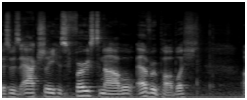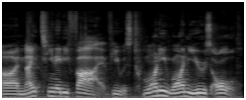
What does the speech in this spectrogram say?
This was actually his first novel ever published. Uh, 1985. He was 21 years old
